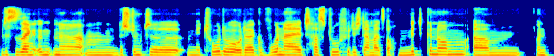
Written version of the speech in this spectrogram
Würdest du sagen, irgendeine m, mm, bestimmte Methode oder Gewohnheit hast du für dich damals auch mitgenommen ähm, und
